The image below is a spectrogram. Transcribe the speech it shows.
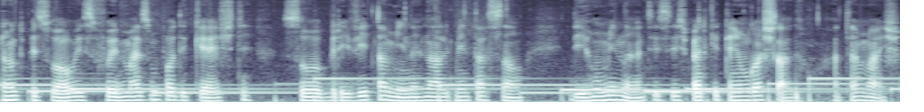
Pronto, pessoal, esse foi mais um podcast sobre vitaminas na alimentação de ruminantes. Espero que tenham gostado. Até mais.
